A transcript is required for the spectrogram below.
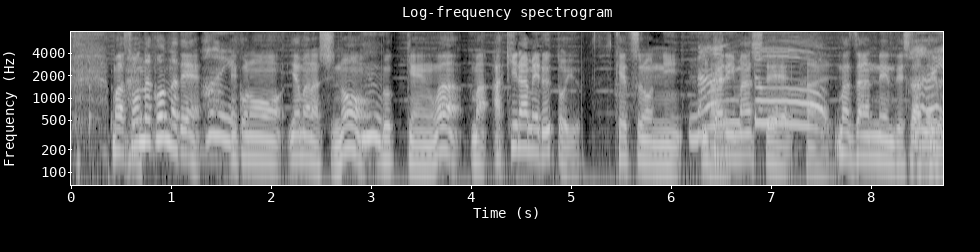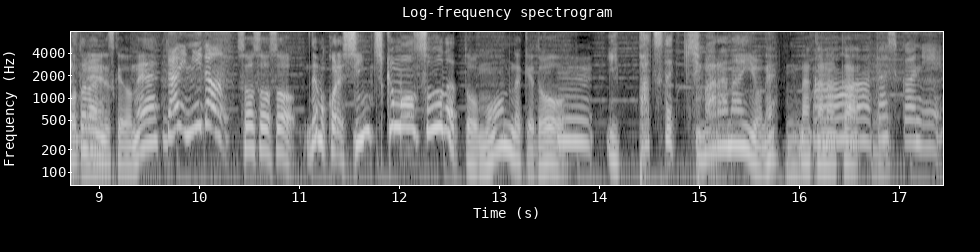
まあそんなこんなで、はい。えこの山梨の物件は、まあ諦めるという結論に至りましてはい。まあ残念でしたと残念ですねい。うことなんですけどね。第2弾。そうそうそう。でもこれ新築もそうだと思うんだけど、うん。一発で決まらないよね、うん。なかなか。確かに。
